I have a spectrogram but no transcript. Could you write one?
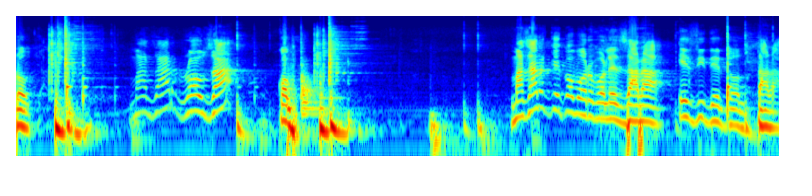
রৌজা মাজার রৌজা কবর। মাজারকে কবর বলে যারা, এজিদের দল, তারা।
